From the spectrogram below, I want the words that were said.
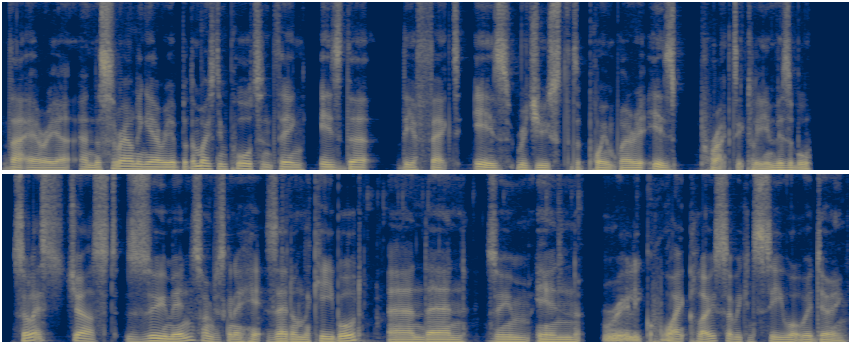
that area and the surrounding area. But the most important thing is that the effect is reduced to the point where it is practically invisible. So let's just zoom in. So I'm just going to hit Z on the keyboard and then zoom in really quite close so we can see what we're doing.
